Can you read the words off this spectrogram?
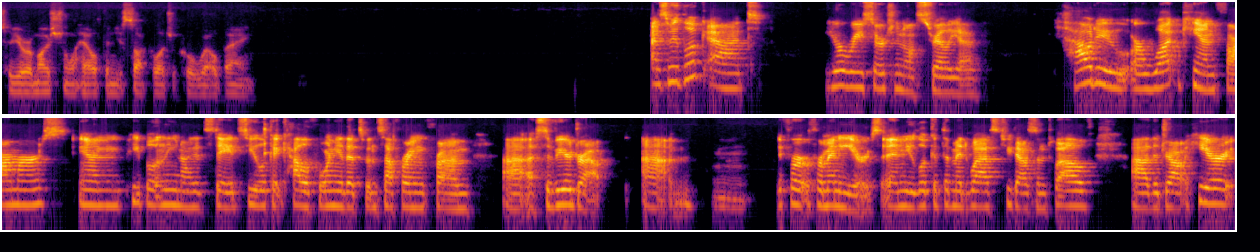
to your emotional health and your psychological well-being? As we look at your research in Australia, how do or what can farmers and people in the United States, you look at California that's been suffering from uh, a severe drought um, mm. for, for many years, and you look at the Midwest 2012, uh, the drought here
